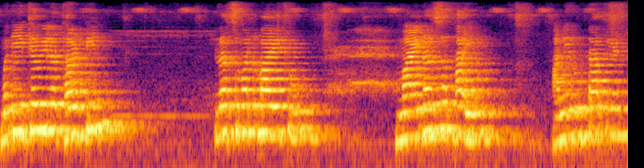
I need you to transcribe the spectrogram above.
म्हणजे इथे होईल thirteen plus one by two minus five आणि रूट ऑफ एट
